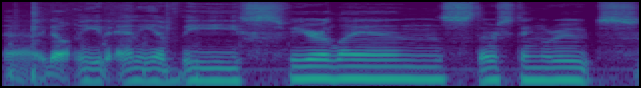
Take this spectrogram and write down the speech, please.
I don't need any of the sphere lands, thirsting roots,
